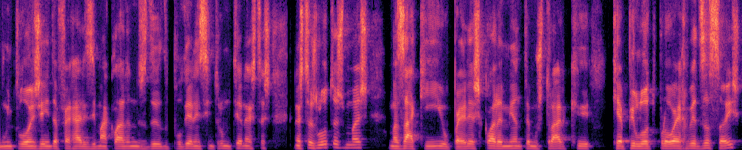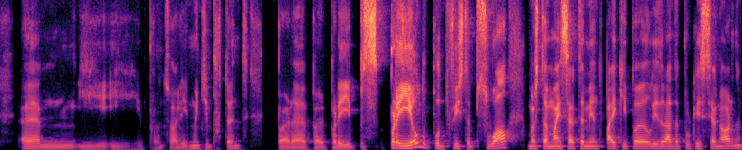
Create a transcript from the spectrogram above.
muito longe ainda Ferraris e McLaren de, de, poderem se intrometer nestas, nestas lutas, mas, mas há aqui o Pérez claramente a mostrar que, que é piloto para o RB16 um, e, e, pronto, olha, é muito importante para, para, para, para ele, do ponto de vista pessoal, mas também certamente para a equipa liderada por Christian Horner,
